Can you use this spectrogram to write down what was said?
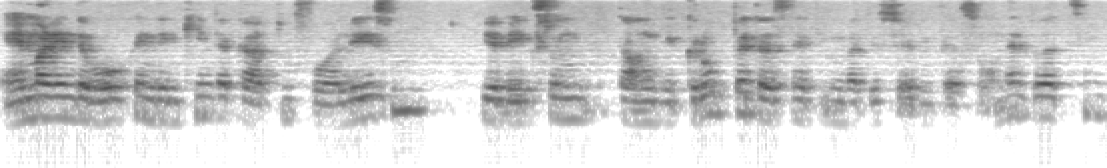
einmal in der Woche in den Kindergarten vorlesen. Wir wechseln dann die Gruppe, dass nicht immer dieselben Personen dort sind.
